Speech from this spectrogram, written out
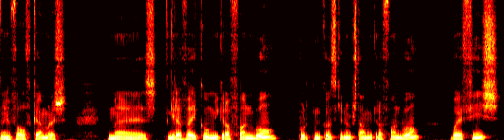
não envolve câmaras, mas gravei com um microfone bom, porque me conseguiram prestar um microfone bom, boé fixe,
